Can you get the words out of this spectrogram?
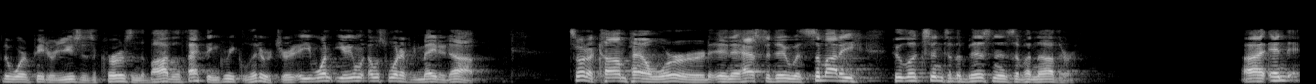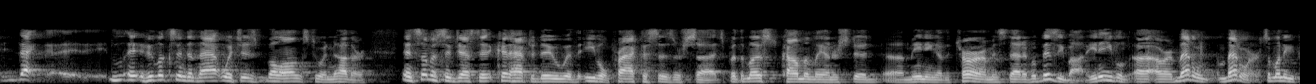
the, word Peter uses, occurs in the Bible. In fact, in Greek literature, you, want, you almost wonder if he made it up. It's sort of a compound word, and it has to do with somebody who looks into the business of another. Uh, and that, who looks into that which is, belongs to another. And some have suggested it could have to do with evil practices or such, but the most commonly understood uh, meaning of the term is that of a busybody, an evil uh, or a meddle, meddler, someone who,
